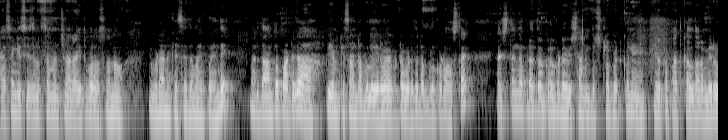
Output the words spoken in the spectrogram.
యాసంగి సీజన్కి సంబంధించిన రైతు భరోసాను ఇవ్వడానికి సిద్ధమైపోయింది. మరి దాంతోపాటుగా పిఎం కిసాన్ డబ్బులు ఇరవై ఒకటో విడత డబ్బులు కూడా వస్తాయి. ఖచ్చితంగా ప్రతి ఒక్కరు కూడా విషయాలను దృష్టిలో పెట్టుకుని ఈ యొక్క పథకాల ద్వారా మీరు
